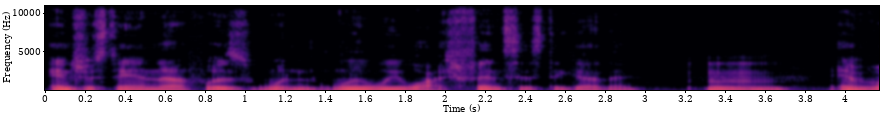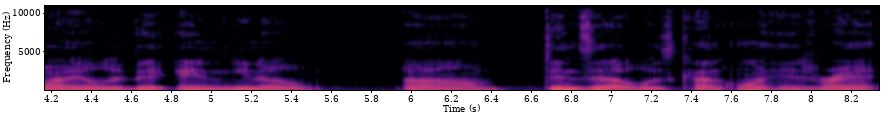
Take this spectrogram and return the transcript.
interesting enough was when when we watched Fences together mm, and Viola they, and you know um, Denzel was kind of on his rant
